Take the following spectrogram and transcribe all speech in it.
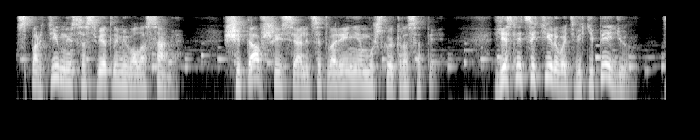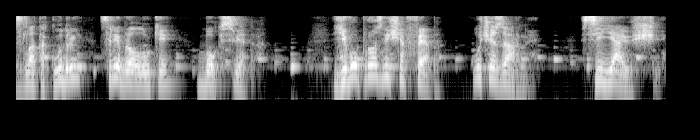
спортивный, со светлыми волосами, считавшийся олицетворением мужской красоты. Если цитировать Википедию, Златокудрый, Сребролукий, бог света. Его прозвище Феб, лучезарный, сияющий.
